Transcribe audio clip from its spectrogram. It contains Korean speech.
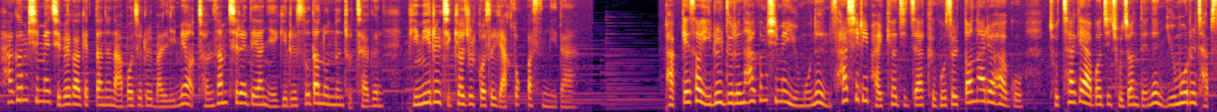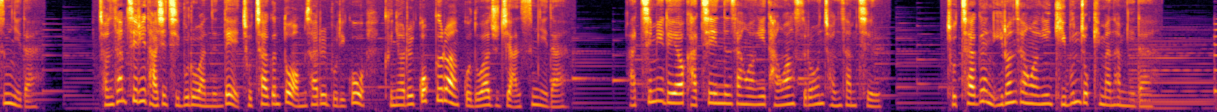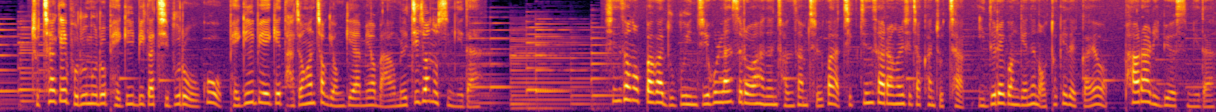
하금심에 집에 가겠다는 아버지를 말리며 전삼칠에 대한 얘기를 쏟아놓는 조착은 비밀을 지켜줄 것을 약속받습니다. 밖에서 이를 들은 하금심의 유모는 사실이 밝혀지자 그곳을 떠나려 하고 조착의 아버지 조전대는 유모를 잡습니다. 전삼칠이 다시 집으로 왔는데 조착은 또 엄살을 부리고 그녀를 꼭 끌어안고 놓아주지 않습니다. 아침이 되어 같이 있는 상황이 당황스러운 전삼칠. 조착은 이런 상황이 기분 좋기만 합니다. 조착의 부름으로 백일비가 집으로 오고 백일비에게 다정한 척 연기하며 마음을 찢어놓습니다. 신선 오빠가 누구인지 혼란스러워하는 전삼칠과 직진 사랑을 시작한 조착, 이들의 관계는 어떻게 될까요? 파라 리뷰였습니다.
